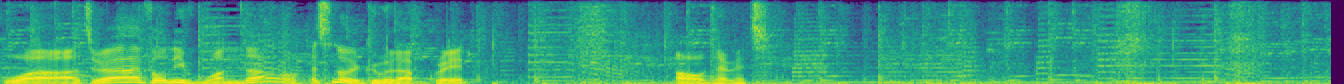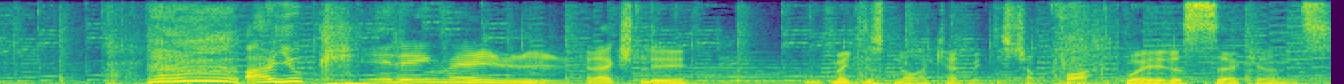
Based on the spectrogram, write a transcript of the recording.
What? Do I have only one now? That's not a good upgrade. Oh, damn it. Are you kidding me? And actually make this... No, I can't make this jump. Fuck. Wait a second.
